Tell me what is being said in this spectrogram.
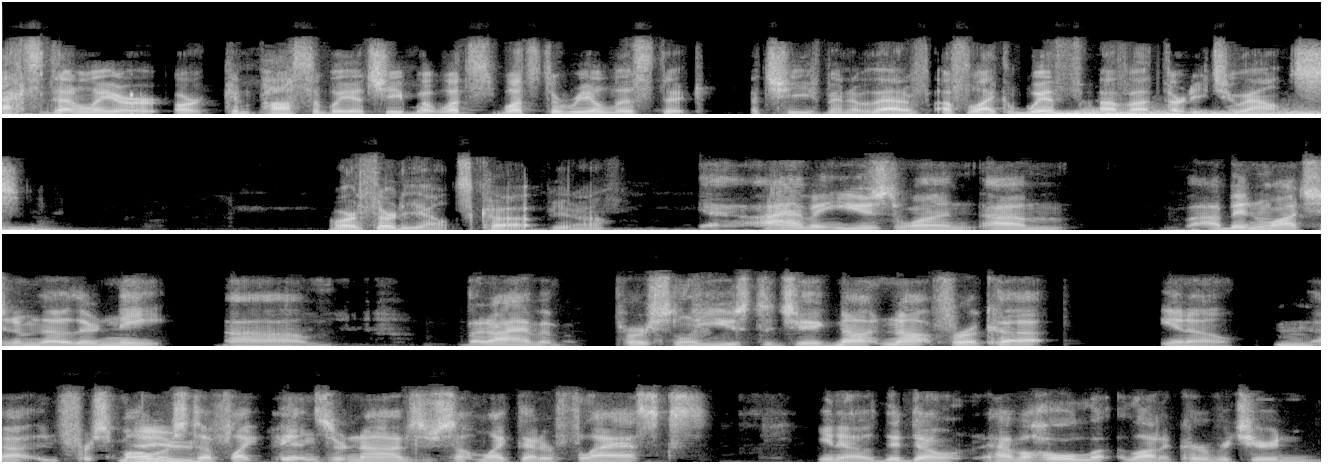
accidentally or, or can possibly achieve, but what's what's the realistic achievement of that of, of like width of a 32 ounce or a 30 ounce cup, you know? Yeah, I haven't used one. Um, I've been watching them though; they're neat. Um, but I haven't personally used a jig. Not not for a cup, you know. Hmm. Uh, for smaller you're- stuff like pins or knives or something like that, or flasks, you know, that don't have a whole lo- lot of curvature and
